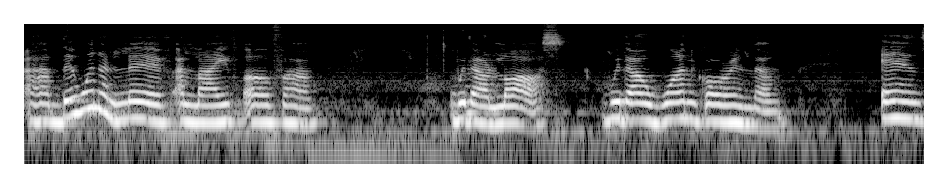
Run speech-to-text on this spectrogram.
Um, they want to live a life of uh, without laws, without one governing them. And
